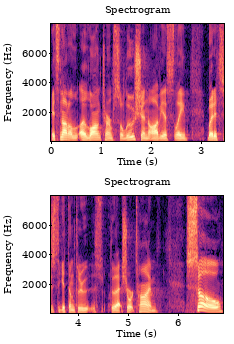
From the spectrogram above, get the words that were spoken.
It's not a, a long term solution, obviously, but it's just to get them through, through that short time. So,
